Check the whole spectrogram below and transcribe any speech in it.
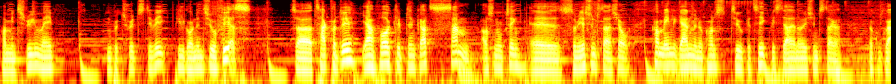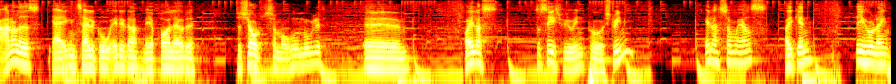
fra min stream af på Twitch TV, Pilgården 87. Så tak for det. Jeg har prøvet at klippe den godt sammen og sådan nogle ting, øh, som jeg synes der er sjovt. Kom endelig gerne med noget konstruktiv kritik, hvis der er noget I synes der man kunne gøre anderledes. Jeg er ikke en særlig god editor, men jeg prøver at lave det så sjovt som overhovedet muligt. Øh, og ellers, så ses vi jo ind på streaming. Eller somewhere else. Og igen, DH Lang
